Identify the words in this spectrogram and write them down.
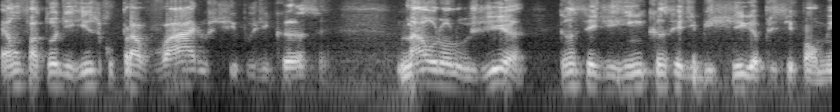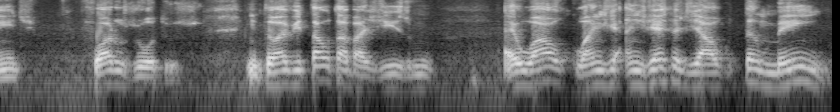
é um fator de risco para vários tipos de câncer. Na urologia, câncer de rim, câncer de bexiga principalmente, fora os outros. Então, evitar o tabagismo, é o álcool, a ingesta de álcool também,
